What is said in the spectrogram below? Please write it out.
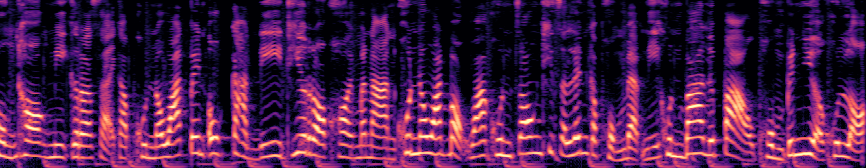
หงทองมีกระแสกับคุณนวัดเป็นโอกาสดีที่รอคอยมานาน คุณนวัดบอกว่าคุณจ้องที่จะเล่นกับผมแบบนี้คุณบ้าหรือเปล่า ผมเป็นเหยื่อคุณเหรอ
